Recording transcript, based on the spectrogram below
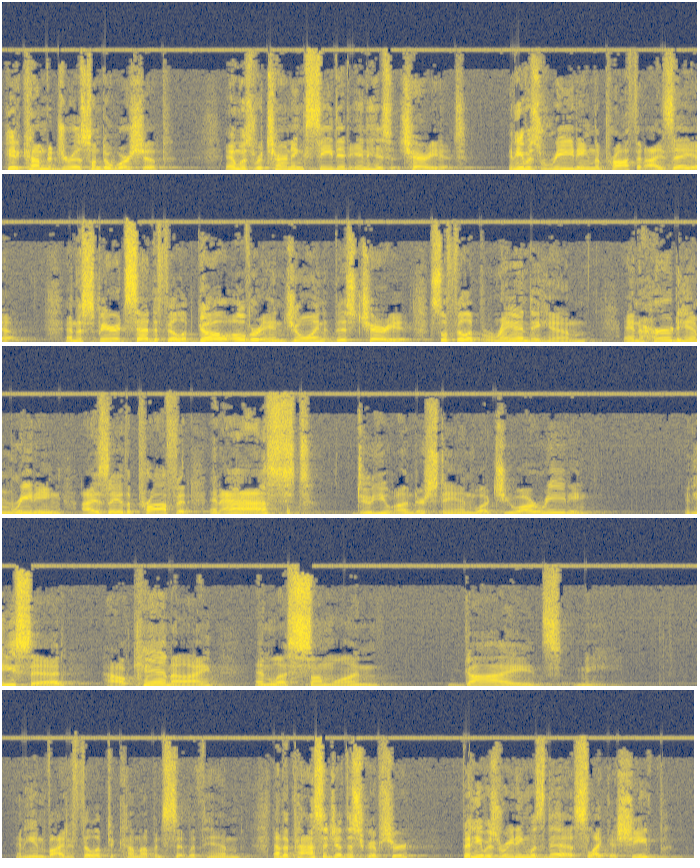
He had come to Jerusalem to worship and was returning seated in his chariot. And he was reading the prophet Isaiah. And the Spirit said to Philip, Go over and join this chariot. So Philip ran to him and heard him reading Isaiah the prophet and asked, Do you understand what you are reading? And he said, How can I unless someone guides me? And he invited Philip to come up and sit with him. Now, the passage of the scripture that he was reading was this like a sheep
